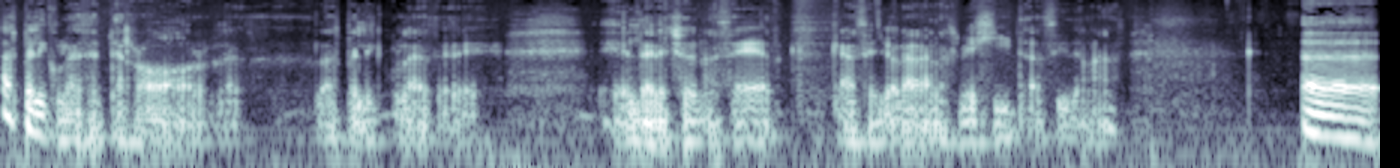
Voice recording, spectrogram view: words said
las películas de terror, las, las películas de El derecho de nacer, que hacen llorar a las viejitas y demás. Eh,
